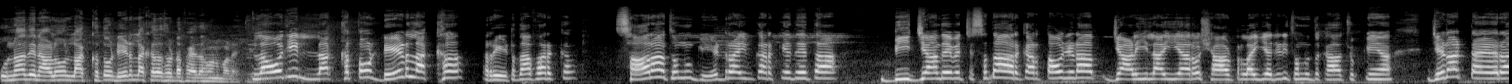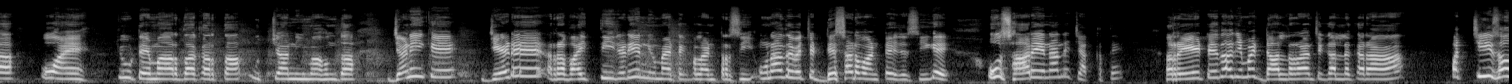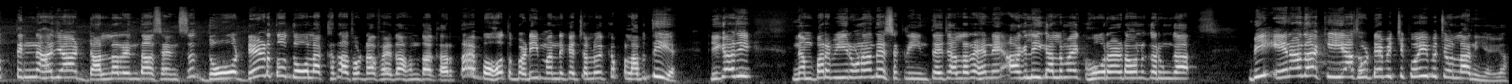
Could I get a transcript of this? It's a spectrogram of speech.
ਉਹਨਾਂ ਦੇ ਨਾਲੋਂ ਲੱਖ ਤੋਂ 1.5 ਲੱਖ ਦਾ ਤੁਹਾਡਾ ਫਾਇਦਾ ਹੋਣ ਵਾਲਾ ਹੈ ਲਓ ਜੀ ਲੱਖ ਤੋਂ 1.5 ਲੱਖ ਰੇਟ ਦਾ ਫ਼ਰਕ ਸਾਰਾ ਤੁਹਾਨੂੰ ਗੇਅਰ ਡਰਾਈਵ ਕਰਕੇ ਦੇਤਾ ਬੀਜਾਂ ਦੇ ਵਿੱਚ ਸੁਧਾਰ ਕਰਤਾ ਉਹ ਜਿਹੜਾ ਜਾਲੀ ਲਾਈ ਯਾਰ ਉਹ ਸ਼ਾਫਟ ਲਾਈ ਆ ਜਿਹੜੀ ਤੁਹਾਨੂੰ ਦਿਖਾ ਚੁੱਕੇ ਆ ਜਿਹੜਾ ਟਾਇਰ ਆ ਉਹ ਐ ਝੂਟੇ ਮਾਰਦਾ ਕਰਤਾ, ਉੱਚਾ ਨੀਵਾ ਹੁੰਦਾ। ਜਾਣੀ ਕਿ ਜਿਹੜੇ ਰਵਾਇਤੀ, ਜਿਹੜੇ ਨਿਊਮੈਟਿਕ ਪਲਾਂਟਰ ਸੀ, ਉਹਨਾਂ ਦੇ ਵਿੱਚ ਡਿਸਐਡਵਾਂਟੇਜ ਸੀਗੇ। ਉਹ ਸਾਰੇ ਇਹਨਾਂ ਨੇ ਚੱਕਤੇ ਰੇਟ ਇਹਦਾ ਜੇ ਮੈਂ ਡਾਲਰਾਂ 'ਚ ਗੱਲ ਕਰਾਂ 2500 3000 ਡਾਲਰ ਇਨ ਦਾ ਸੈਂਸ 2 1.5 ਤੋਂ 2 ਲੱਖ ਦਾ ਤੁਹਾਡਾ ਫਾਇਦਾ ਹੁੰਦਾ ਕਰਤਾ। ਇਹ ਬਹੁਤ ਬੜੀ ਮੰਨ ਕੇ ਚੱਲੋ, ਇੱਕ ਉਪਲਬਧੀ ਹੈ। ਠੀਕ ਆ ਜੀ? ਨੰਬਰ ਵੀਰ ਉਹਨਾਂ ਦੇ ਸਕਰੀਨ ਤੇ ਚੱਲ ਰਹੇ ਨੇ। ਅਗਲੀ ਗੱਲ ਮੈਂ ਇੱਕ ਹੋਰ ਐਡ ਆਨ ਕਰੂੰਗਾ। ਵੀ ਇਹਨਾਂ ਦਾ ਕੀ ਆ? ਤੁਹਾਡੇ ਵਿੱਚ ਕੋਈ ਵਿਚੋਲਾ ਨਹੀਂ ਹੈਗਾ।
